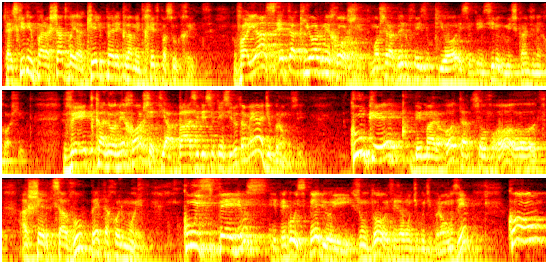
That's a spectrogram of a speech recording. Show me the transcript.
Está escrito em Parashat Vayakel Perek Lamed Pasuk Het. Vayas et Kior Nechoshet. Moshe Rabbeinu fez o Kior, esse utensílio do Mishkan de Nechoshet. Ve'et Kanon Nechoshet. E a base desse utensílio também é de bronze. Com que? Bemarot Atzovot Asher Tzavu Petachol Moed. Com espelhos, ele pegou o espelho e juntou e fez algum tipo de bronze, com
